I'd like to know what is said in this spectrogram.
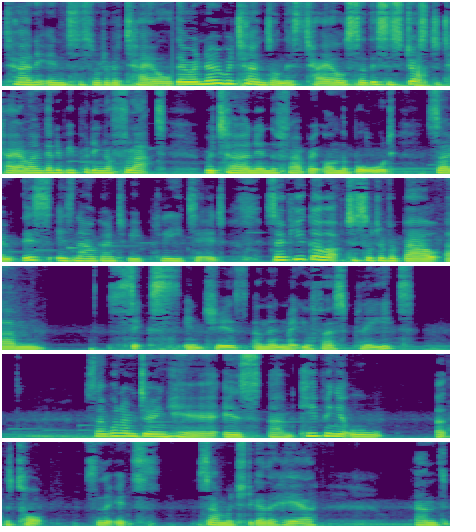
turn it into sort of a tail. There are no returns on this tail, so this is just a tail. I'm going to be putting a flat return in the fabric on the board. So this is now going to be pleated. So if you go up to sort of about um, six inches and then make your first pleat, so what I'm doing here is um, keeping it all at the top so that it's sandwiched together here. And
